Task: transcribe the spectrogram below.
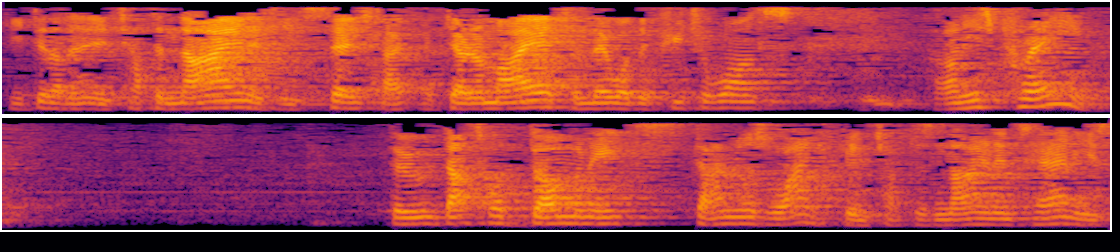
He did that in chapter 9 as he searched like Jeremiah to know what the future was. And he's praying. So that's what dominates Daniel's life in chapters 9 and 10. He's,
